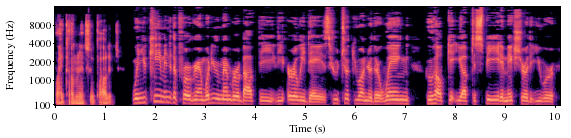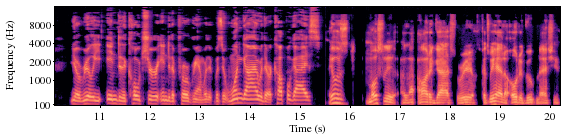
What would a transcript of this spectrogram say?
like coming into college. When you came into the program, what do you remember about the the early days? Who took you under their wing? Who helped get you up to speed and make sure that you were, you know, really into the culture, into the program? Was it was it one guy? Were there a couple guys? It was mostly a lot, all the guys for real because we had an older group last year,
